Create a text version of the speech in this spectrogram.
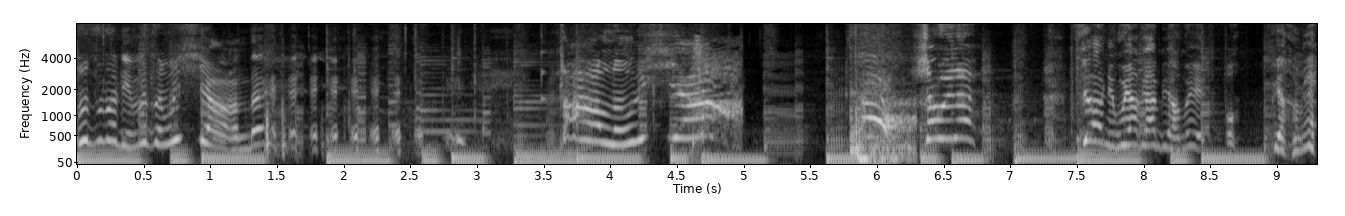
不知道你们怎么想的？大龙虾，下回来，只要你不要看表妹哦，表面。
